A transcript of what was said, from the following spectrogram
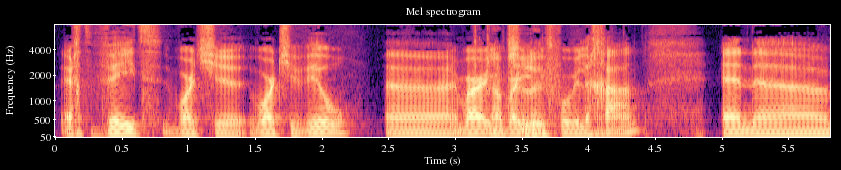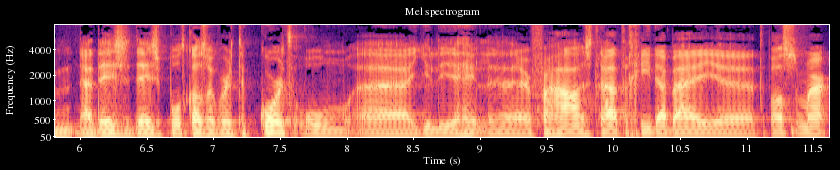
echt weet wat je, wat je wil, eh, waar, waar Absoluut. jullie voor willen gaan. En ehm, nou, deze, deze podcast ook weer te kort om jullie hele verhaal en strategie daarbij te passen. Maar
